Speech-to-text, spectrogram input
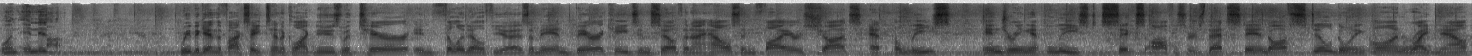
on, in this. We begin the Fox 8 10 o'clock news with terror in Philadelphia as a man barricades himself in a house and fires shots at police injuring at least six officers. That standoff still going on right now.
